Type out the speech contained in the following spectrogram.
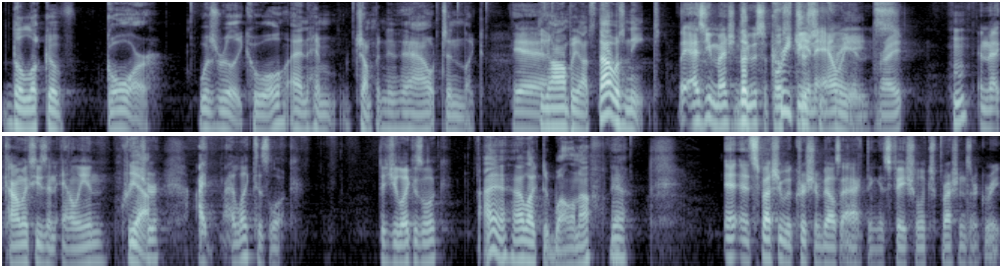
the look of Gorr was really cool, and him jumping in and out, and like Yeah. the ambiance. That was neat. As you mentioned, the he was supposed to be an alien, creates. right? Hmm? In that comics, he's an alien creature. Yeah. I, I liked his look. Did you like his look? I I liked it well enough. Yeah. And and especially with Christian Bale's acting, his facial expressions are great.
